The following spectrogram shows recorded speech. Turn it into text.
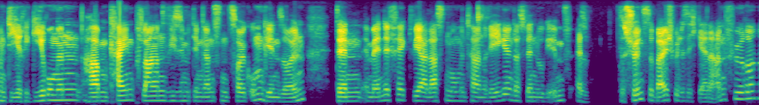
und die Regierungen haben keinen Plan, wie sie mit dem ganzen Zeug umgehen sollen. Denn im Endeffekt, wir erlassen momentan Regeln, dass wenn du geimpft, also das schönste Beispiel, das ich gerne anführe,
